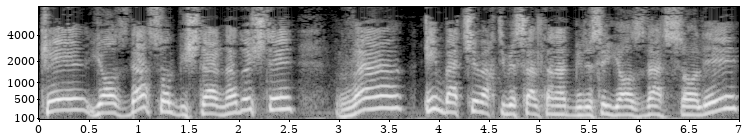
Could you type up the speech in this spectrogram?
که یازده سال بیشتر نداشته و این بچه وقتی به سلطنت می‌رسه یازده ساله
